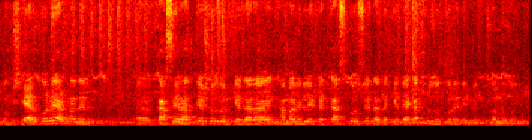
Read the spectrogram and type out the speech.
এবং শেয়ার করে আপনাদের কাছের আত্মীয় স্বজনকে যারা খামার রিলেটেড কাজ করছে, তাদেরকে দেখার সুযোগ করে দেবেন। ধন্যবাদ।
